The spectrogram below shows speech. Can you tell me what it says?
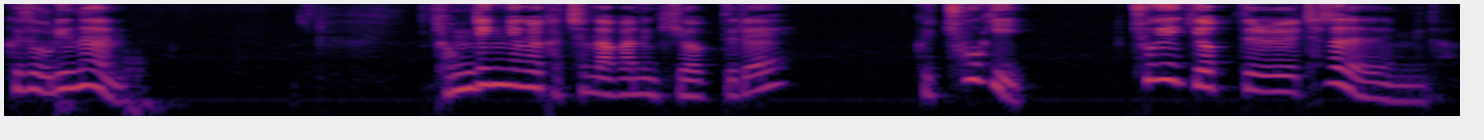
그래서 우리는 경쟁력을 갖춰 나가는 기업들의 그 초기 초기 기업들을 찾아내야 됩니다.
